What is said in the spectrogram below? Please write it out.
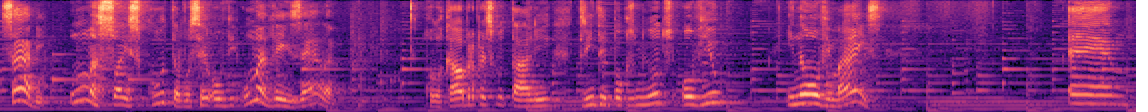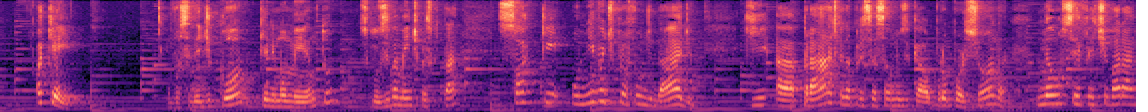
Sabe, uma só escuta, você ouvir uma vez ela, colocar a obra para escutar ali 30 e poucos minutos, ouviu e não ouve mais. É, ok, você dedicou aquele momento exclusivamente para escutar, só que o nível de profundidade que a prática da apreciação musical proporciona não se efetivará,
